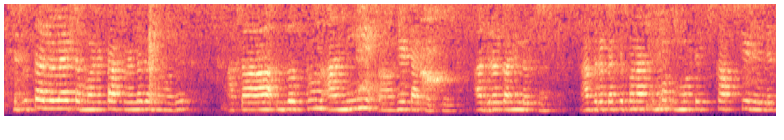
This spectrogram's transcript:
शिजत आलेला आहे टमाटर टाकलेला त्याच्यामध्ये आता लसूण आणि हे टाकायचं. अद्रक आणि लसूण. अद्रकाचे पण असे मोठे मोठे काप केलेले आहेत.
